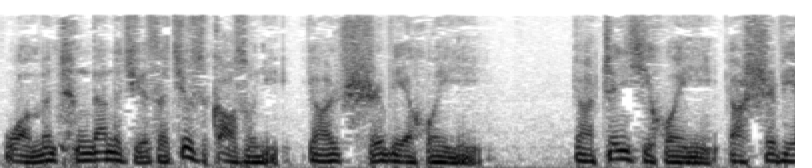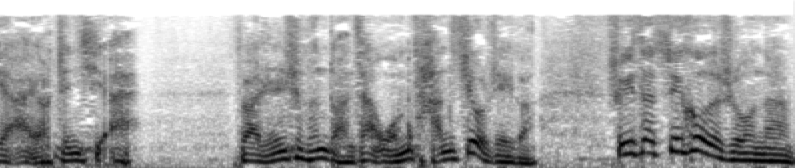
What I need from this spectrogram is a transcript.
我们承担的角色就是告诉你要识别婚姻，要珍惜婚姻，要识别爱，要珍惜爱，对吧？人生很短暂，我们谈的就是这个。所以在最后的时候呢，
